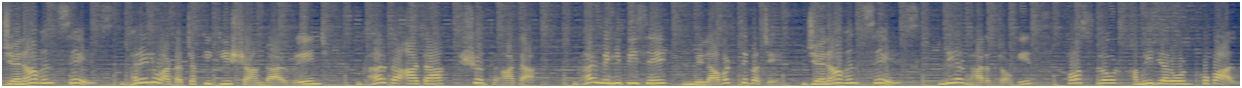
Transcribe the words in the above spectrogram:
जनावन सेल्स, घरेलू आटा चक्की की शानदार रेंज घर का आटा, शुद्ध आटा। घर में ही पीसे, मिलावट से बचे। जनावन sales near Bharat talkies first floor Hamidia road, Bhopal.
